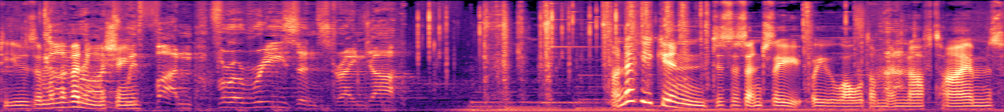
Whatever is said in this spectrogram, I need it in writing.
to use them on the vending machine. fun for a reason, stranger. I wonder if you can just essentially re-roll them enough times.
